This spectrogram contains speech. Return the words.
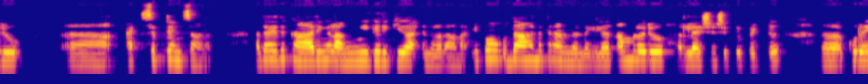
ഒരു അക്സെപ്റ്റൻസ് ആണ്. അതായത് കാര്യങ്ങൾ അംഗീകരിക്കുക എന്നുള്ളതാണ്. ഇപ്പോൾ ഉദാഹരണത്തിനാണെന്നുണ്ടെങ്കിൽ നമ്മളൊരു റിലേഷൻഷിപ്പിൽ പെട്ട് കുറേ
